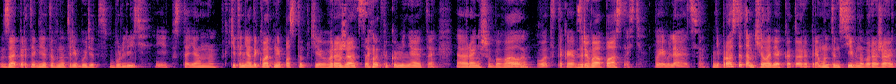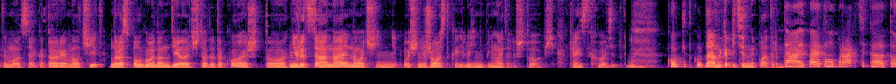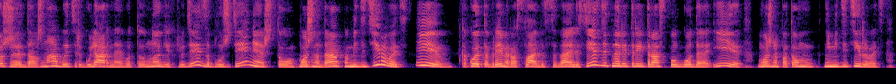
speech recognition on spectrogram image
запертый где-то внутри будет бурлить и постоянно какие-то неадекватные поступки выражаться, вот как у меня это а, раньше бывало. Вот такая взрывоопасность появляется. Не просто там человек, который прям интенсивно выражает эмоции, а который молчит, но раз в полгода он делает что-то такое, что нерационально, очень, очень жестко, и люди не понимают, что вообще происходит. Копит, копит. Да, накопительный паттерн. Да, и поэтому практика тоже должна быть регулярной. Вот у многих людей заблуждение, что можно, да, помедитировать и какое-то время расслабиться, да, или съездить на ретрит раз в полгода, и можно потом не медитировать.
